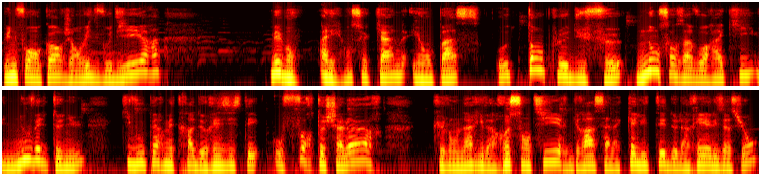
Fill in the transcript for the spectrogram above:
Une fois encore, j'ai envie de vous dire. Mais bon, allez, on se calme et on passe au Temple du Feu, non sans avoir acquis une nouvelle tenue qui vous permettra de résister aux fortes chaleurs que l'on arrive à ressentir grâce à la qualité de la réalisation.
